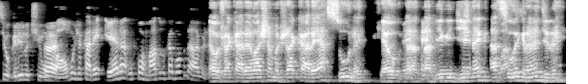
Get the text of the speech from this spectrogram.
se o grilo tinha um é. palmo, o jacaré era o formato do caboclo d'água. É, o jacaré lá chama jacaré açu, né? Que é o, na, é. na Liga Indígena, é, açu é grande, né?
